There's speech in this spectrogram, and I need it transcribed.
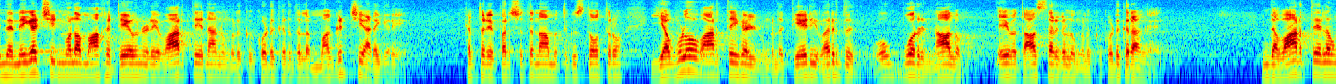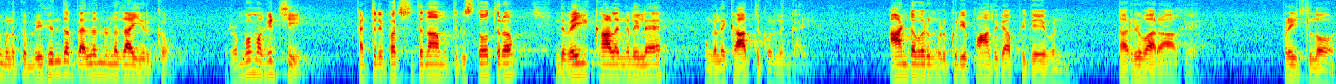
இந்த நிகழ்ச்சியின் மூலமாக தேவனுடைய வார்த்தையை நான் உங்களுக்கு கொடுக்கறதுல மகிழ்ச்சி அடைகிறேன். கர்த்தருடைய பரிசுத்த நாமத்துக்கு ஸ்தோத்திரம். எவ்வளோ வார்த்தைகள் உங்களை தேடி வருது ஒவ்வொரு நாளும் தேவதாசர்கள் உங்களுக்கு கொடுக்குறாங்க. இந்த வார்த்தையில் உங்களுக்கு மிகுந்த பலனுள்ளதாக இருக்கும். ரொம்ப மகிழ்ச்சி. கர்த்தருடைய பரிசுத்த நாமத்துக்கு ஸ்தோத்திரம். இந்த வெயில் காலங்களில் உங்களை காத்து கொள்ளுங்கள் ஆண்டவர் உங்களுக்குரிய பாதுகாப்பு தேவன் தருவாராக. பிரைஸ் லோட்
